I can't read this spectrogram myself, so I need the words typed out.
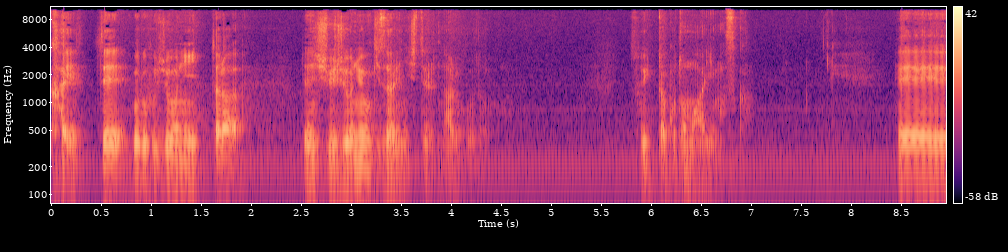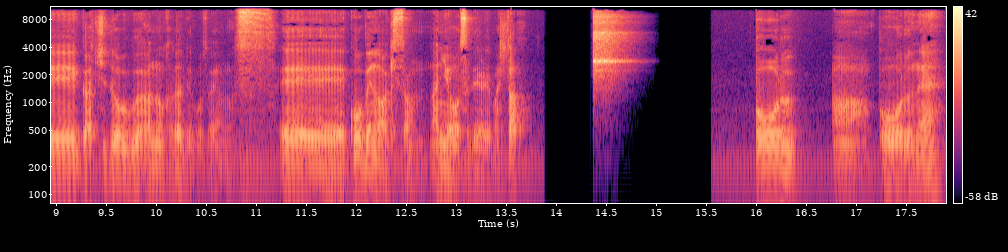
帰ってゴルフ場に行ったら練習場に置き去りにしてるなるほどそういったこともありますかえー、ガチ道具派の方でございます。えー、神戸の秋さん、何を忘れられました？ボール。ああ、ボールね。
